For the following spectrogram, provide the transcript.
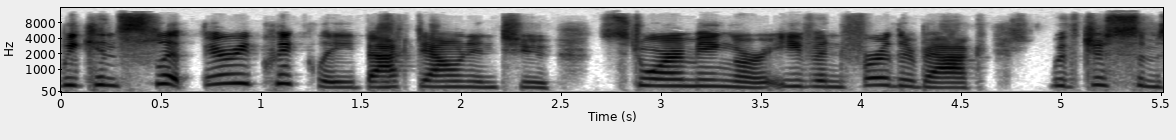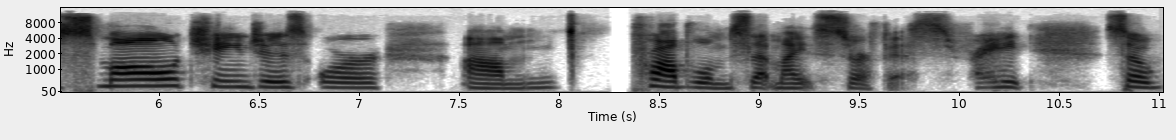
we can slip very quickly back down into storming or even further back with just some small changes or um, problems that might surface, right? So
